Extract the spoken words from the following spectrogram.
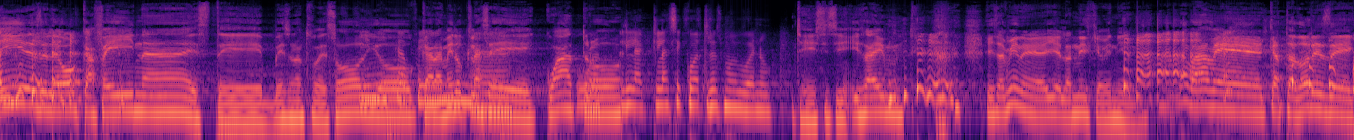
Y desde luego cafeína, este, besonato de sodio, Sí, caramelo clase 4. La clase 4 es muy bueno. Sí, sí, sí. Y, hay- y también eh, ahí el anís que venía. No, mames, catadores de,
